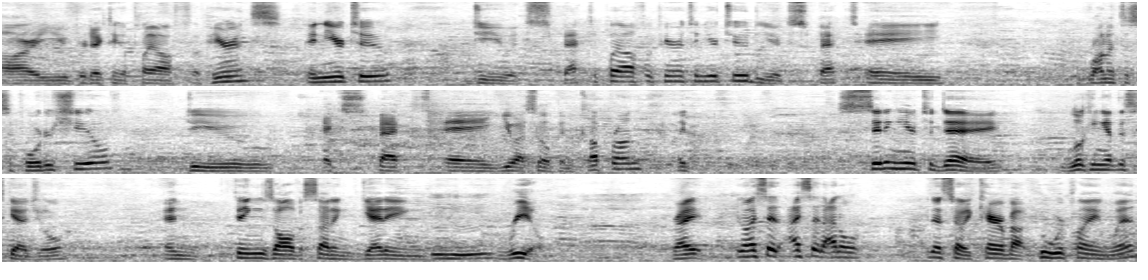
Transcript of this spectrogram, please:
are you predicting a playoff appearance in year two? Do you expect a playoff appearance in year two? Do you expect a run at the Supporters Shield? Do you expect a U.S. Open Cup run? Like sitting here today, looking at the schedule, and things all of a sudden getting mm-hmm. real, right? You know, I said I said I don't necessarily care about who we're playing when,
